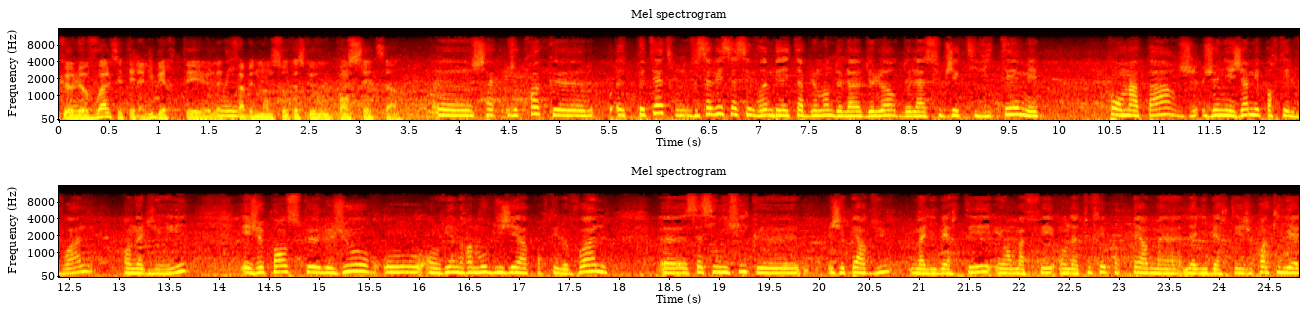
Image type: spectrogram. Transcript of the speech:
que le voile c'était la liberté, la Oui. Fabienne Monceau. Qu'est-ce que vous pensez de ça? Euh, chaque- je crois que euh, peut-être, vous savez, ça c'est vraiment véritablement de la- de l'ordre de la subjectivité, mais pour ma part, je, je n'ai jamais porté le voile en Algérie, et je pense que le jour où on viendra m'obliger à porter le voile, euh, ça signifie que j'ai perdu ma liberté et on m'a fait, on a tout fait pour perdre la liberté. Je crois qu'il y a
